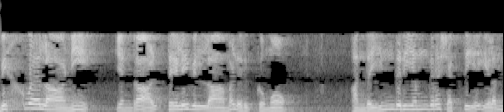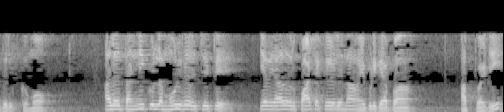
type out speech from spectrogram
விஹ்வலாணி என்றால் தெளிவில்லாமல் இருக்குமோ? அந்த இந்திரியம்ங்கிற சக்தியை இழந்திருக்குமோ? அல்லது தண்ணிக்குள்ள மூழ்க வச்சுட்டு எதையாவது ஒரு பாட்டை கேளுன்னா அவன் எப்படி கேட்பான்? அப்படி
